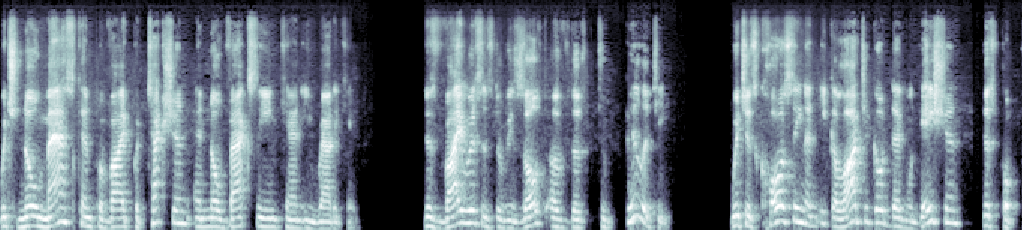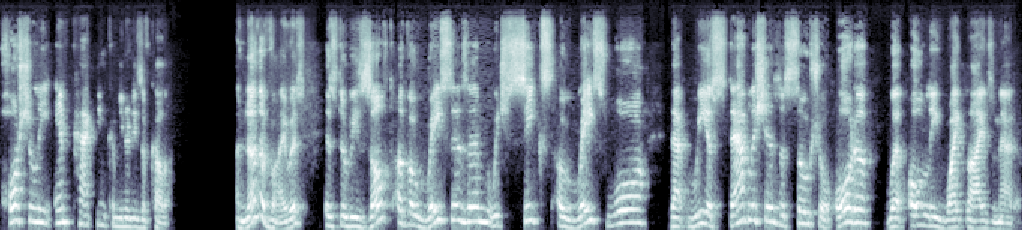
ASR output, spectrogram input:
which no mask can provide protection and no vaccine can eradicate. This virus is the result of the stupidity, which is causing an ecological degradation disproportionately impacting communities of color. Another virus is the result of a racism which seeks a race war that reestablishes a social order where only white lives matter.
